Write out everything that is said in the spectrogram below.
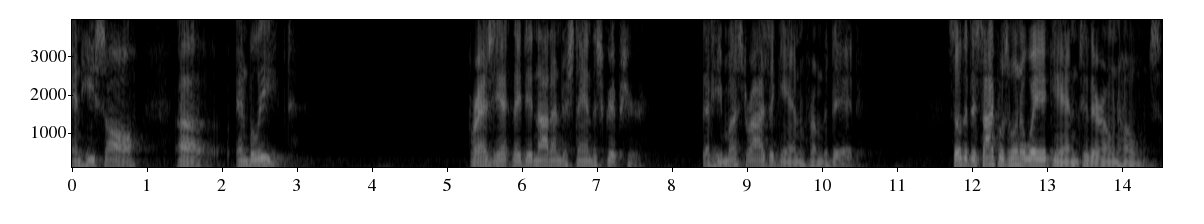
and he saw uh, and believed. For as yet they did not understand the scripture, that he must rise again from the dead. So the disciples went away again to their own homes.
